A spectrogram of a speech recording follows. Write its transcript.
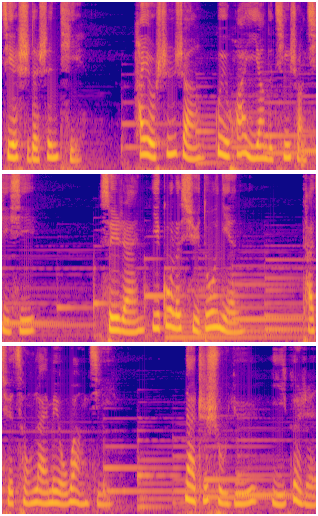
结实的身体，还有身上桂花一样的清爽气息，虽然已过了许多年，他却从来没有忘记，那只属于一个人。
